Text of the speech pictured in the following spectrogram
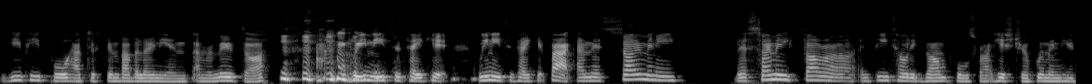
You people have just been Babylonians and removed us. And we need to take it, we need to take it back. And there's so many, there's so many thorough and detailed examples throughout history of women who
